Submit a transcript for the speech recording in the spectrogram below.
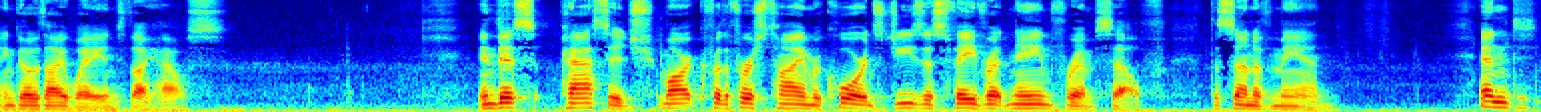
and go thy way into thy house. In this passage, Mark for the first time records Jesus' favorite name for himself, the Son of Man. And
